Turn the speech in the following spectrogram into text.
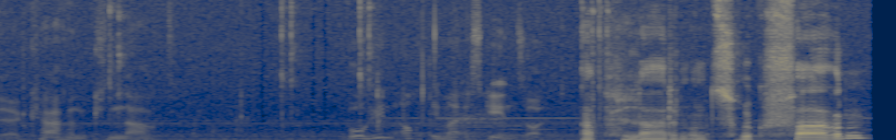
Der Karren knarrt. Wohin auch immer es gehen soll. Abladen und zurückfahren.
